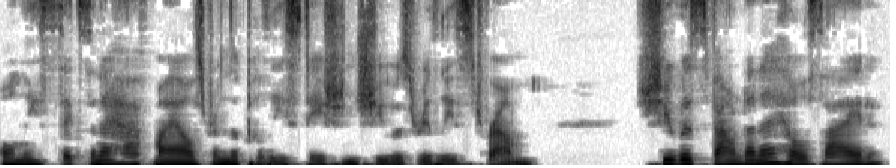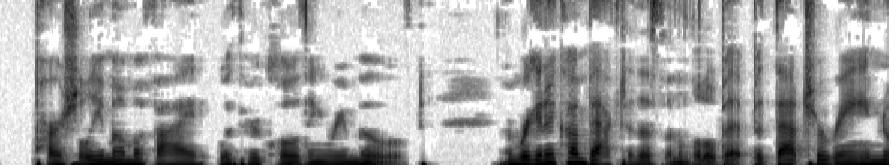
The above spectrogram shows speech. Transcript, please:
only six and a half miles from the police station she was released from. She was found on a hillside, partially mummified, with her clothing removed. And we're going to come back to this in a little bit, but that terrain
